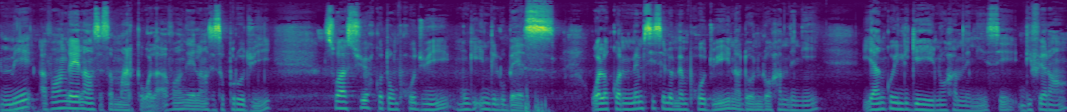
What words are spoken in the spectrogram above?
Mais avant de lancer sa marque, voilà, avant de lancer ce produit, sois sûr que ton produit, mugi indi lu bess. Wala même si c'est le même produit, na don lo xamné ni, yang no c'est différent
